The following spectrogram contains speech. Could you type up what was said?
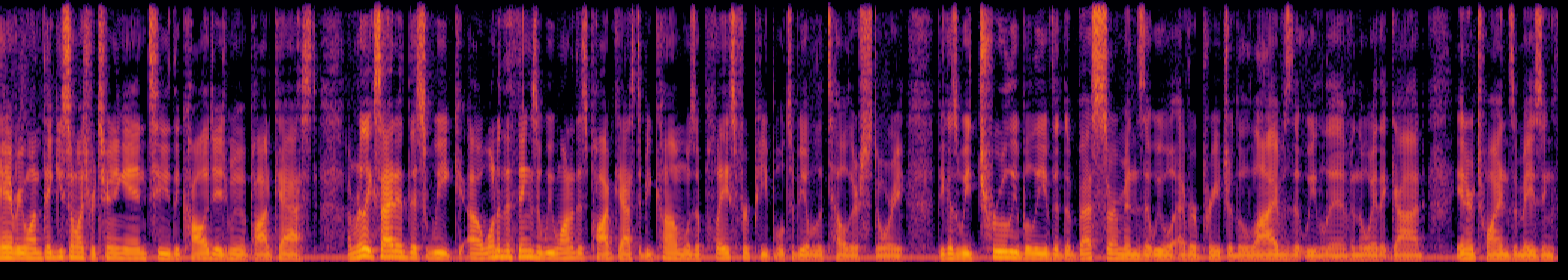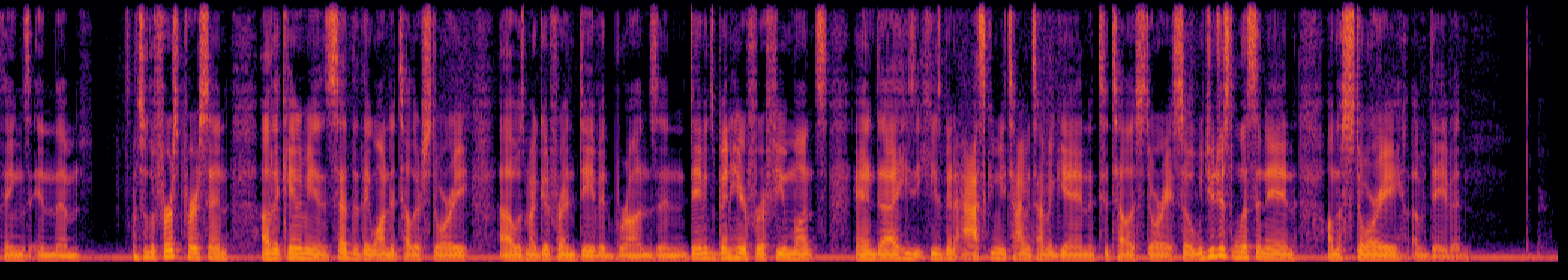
Hey everyone, thank you so much for tuning in to the College Age Movement podcast. I'm really excited this week. Uh, one of the things that we wanted this podcast to become was a place for people to be able to tell their story because we truly believe that the best sermons that we will ever preach are the lives that we live and the way that God intertwines amazing things in them. So the first person uh, that came to me and said that they wanted to tell their story uh, was my good friend David Bruns, and David's been here for a few months, and uh, he's he's been asking me time and time again to tell his story. So would you just listen in on the story of David?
